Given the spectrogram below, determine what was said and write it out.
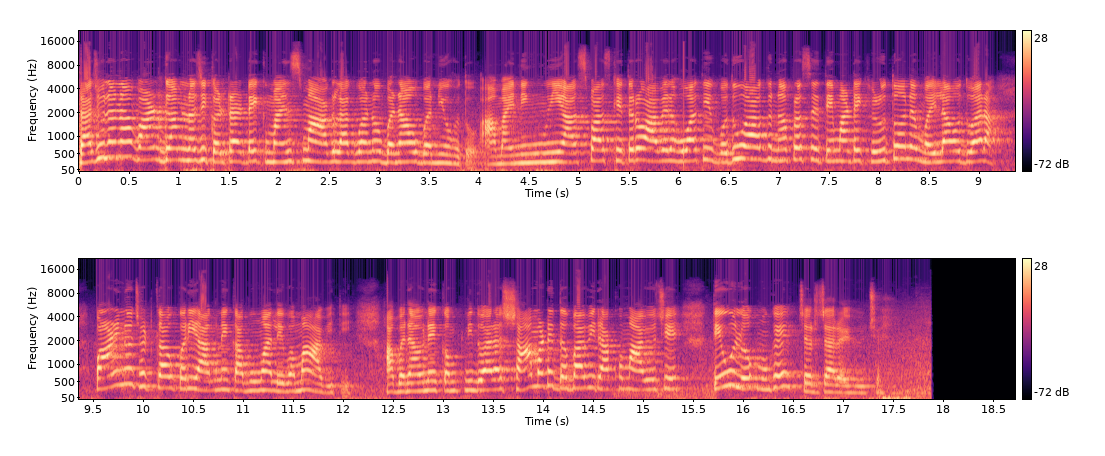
રાજુલાના વાંડ ગામ નજીક અલ્ટ્રાટેક માઇન્સમાં આગ લાગવાનો બનાવ બન્યો હતો. આ માઇનિંગની આસપાસ ખેતરો આવેલ હોવાથી વધુ આગ ન પ્રસરે તે માટે ખેડૂતો અને મહિલાઓ દ્વારા પાણીનો છંટકાવ કરી આગને કાબૂમાં લેવામાં આવી હતી. આ બનાવને કંપની દ્વારા શા માટે દબાવી રાખવામાં આવ્યો છે તેવું લોકમુખે ચર્ચા રહ્યું છે.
